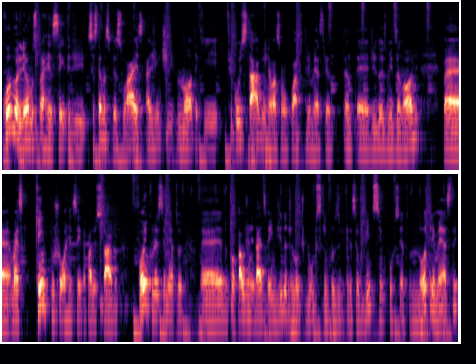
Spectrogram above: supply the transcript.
quando olhamos para a receita de sistemas pessoais, a gente nota que ficou estável em relação ao quarto trimestre é, de 2019, é, mas quem puxou a receita para o estável foi o crescimento é, do total de unidades vendidas de notebooks, que inclusive cresceu 25% no trimestre.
